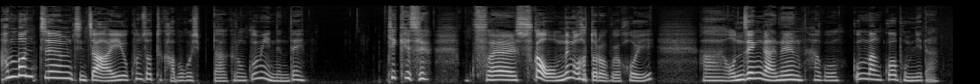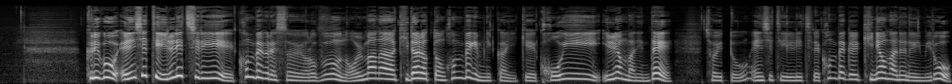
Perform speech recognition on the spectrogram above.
한 번쯤 진짜 아이유 콘서트 가보고 싶다. 그런 꿈이 있는데, 티켓을 구할 수가 없는 것 같더라고요, 거의. 아, 언젠가는 하고 꿈만 꿔봅니다. 그리고 NCT 127이 컴백을 했어요, 여러분. 얼마나 기다렸던 컴백입니까? 이게 거의 1년 만인데, 저희 또 NCT 127의 컴백을 기념하는 의미로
